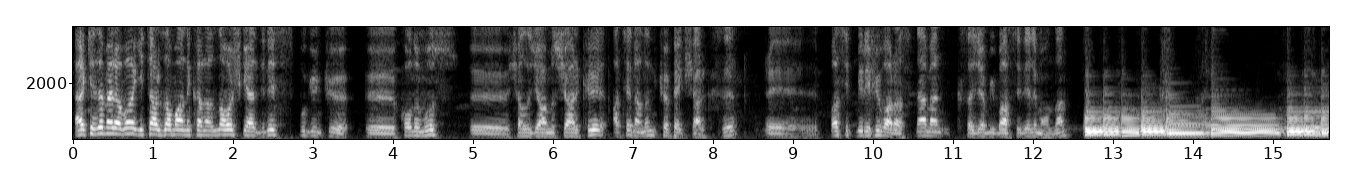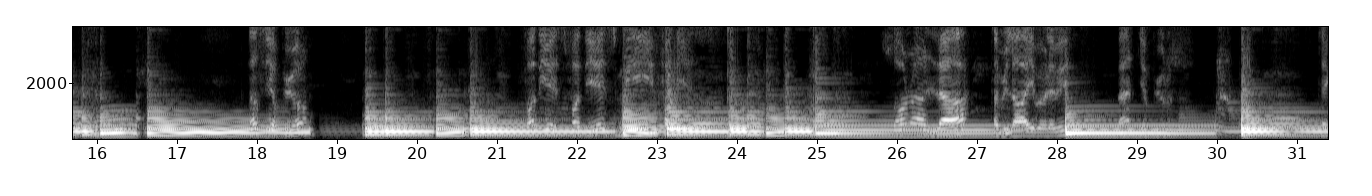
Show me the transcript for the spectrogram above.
Herkese merhaba, Gitar Zamanı kanalına hoş geldiniz. Bugünkü e, konumuz e, çalacağımız şarkı Athena'nın Köpek şarkısı. E, basit bir riff'i var aslında. Hemen kısaca bir bahsedelim ondan. Nasıl yapıyor? Fa diyez, fa diyez, mi, fa diyez. Sonra la, tabi la'yı böyle bir bend yapıyoruz.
